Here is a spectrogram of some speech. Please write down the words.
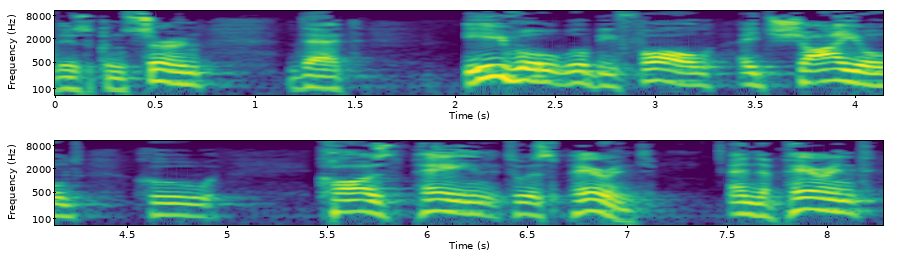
There's a concern that evil will befall a child who caused pain to his parent. And the parent,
